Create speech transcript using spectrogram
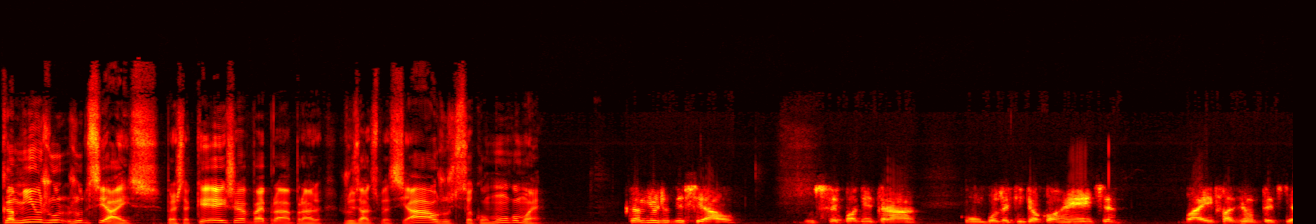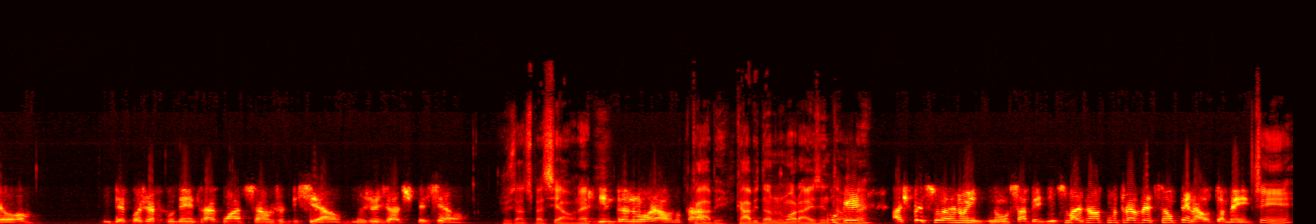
Caminhos ju- judiciais. Presta queixa, vai pra juizado especial, justiça comum, como é? Caminho judicial. Você pode entrar com um boletim de ocorrência, vai fazer um TCO e depois vai poder entrar com ação judicial no juizado especial. Juizado especial, né? Pedindo dano moral, no caso. Cabe. Cabe danos morais, então, Porque né? as pessoas não, não sabem disso, mas é uma contravenção penal também, Sim.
